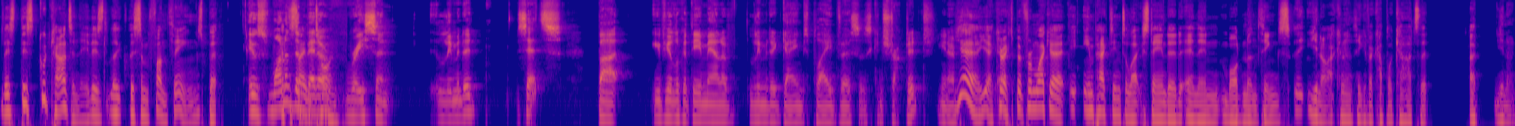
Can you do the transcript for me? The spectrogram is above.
There's there's good cards in there. There's like there's some fun things, but It was one of the the, better time. recent limited sets, but if you look at the amount of limited games played versus constructed, you know, yeah, yeah, correct. But from like a impact into like standard and then modern and things, you know, I can only think of a couple of cards that are you know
